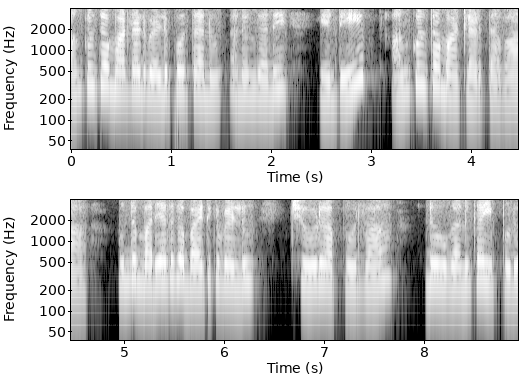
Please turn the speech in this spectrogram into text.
అంకుల్తో మాట్లాడి వెళ్ళిపోతాను అనగానే ఏంటి? అంకుల్తో మాట్లాడతావా? ముందు మర్యాదగా బయటకు వెళ్ళు. చూడు అపూర్వ నువ్వు గనుక ఇప్పుడు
